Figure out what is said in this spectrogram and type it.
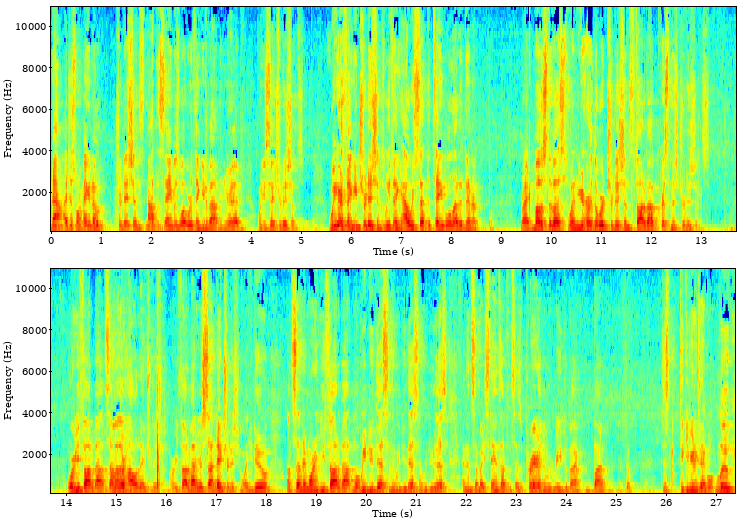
Now, I just want to make a note. Traditions, not the same as what we're thinking about in your head when you say traditions. We are thinking traditions. We think how we set the table at a dinner. Right? Most of us, when you heard the word traditions, thought about Christmas traditions. Or you thought about some other holiday tradition. Or you thought about your Sunday tradition, what you do on Sunday morning, you thought about, well, we do this, and then we do this, and we do this, and then somebody stands up and says a prayer, and then we read the Bible. So just to give you an example, Luke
